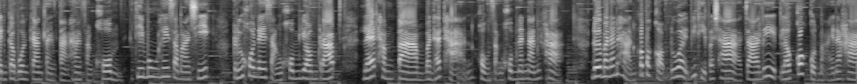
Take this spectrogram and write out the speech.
เป็นกระบวนการต่างๆ ทางสังคม ที่มุ่งให้สมาชิก หรือคนในสังคมยอมรับ และทำตามบรรทัดฐานของสังคมนั้นๆ ค่ะ โดยบรรทัดฐานก็ประกอบด้วยวิถีประชา จารีต แล้วก็กฎหมายนะคะ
